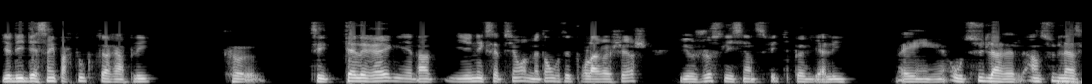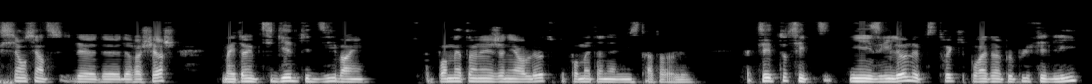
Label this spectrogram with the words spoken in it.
il y a des dessins partout pour te rappeler que telle règle, il y, a une exception, admettons, pour la recherche, il y a juste les scientifiques qui peuvent y aller ben, au-dessus de la, en dessous de l'action scientifique de, de, de recherche, ben, t'as un petit guide qui te dit, ben, tu peux pas mettre un ingénieur là, tu peux pas mettre un administrateur là. Fait que, tu sais, toutes ces petites niaiseries-là, le petit truc qui pourrait être un peu plus fiddly,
